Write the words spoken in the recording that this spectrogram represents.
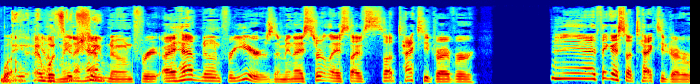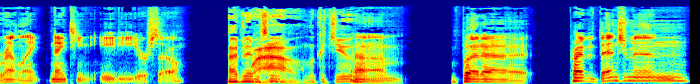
Well, Yeah, you know, what's I mean, I have known for I have known for years. I mean, I certainly I saw, I saw Taxi Driver. Eh, I think I saw Taxi Driver around like 1980 or so. I've never seen wow, look at you. Um, but uh, Private Benjamin,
